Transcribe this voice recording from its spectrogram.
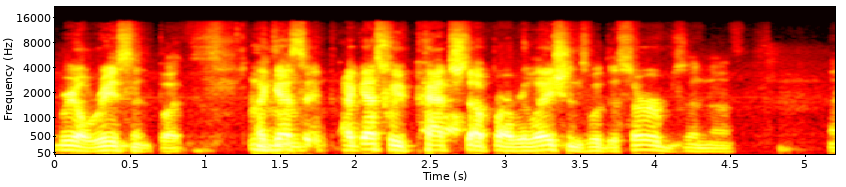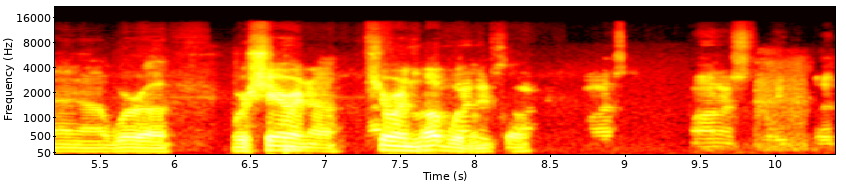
real recent, but I guess it, I guess we've patched up our relations with the Serbs and uh, and uh, we're uh, we're sharing uh, sharing love with them. So honestly, but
